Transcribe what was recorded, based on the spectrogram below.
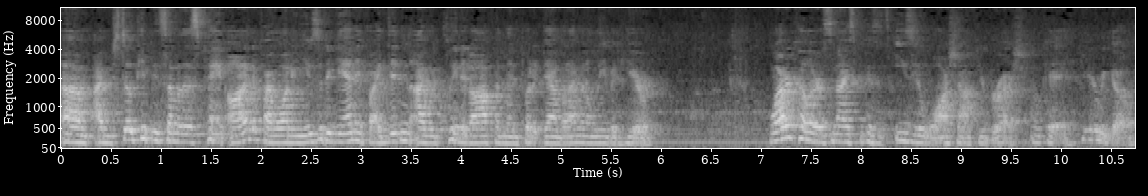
Um, I'm still keeping some of this paint on it if I want to use it again. If I didn't, I would clean it off and then put it down, but I'm going to leave it here. Watercolor is nice because it's easy to wash off your brush. Okay, here we go.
